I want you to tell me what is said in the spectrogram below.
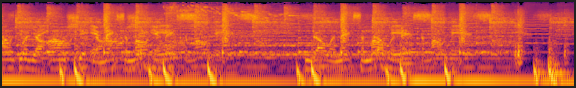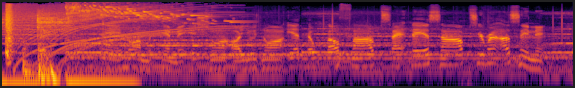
own, do your own shit and make some more hits. Go and make some more hits. Are you doing it? The up, sat there, some cheering us in it.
